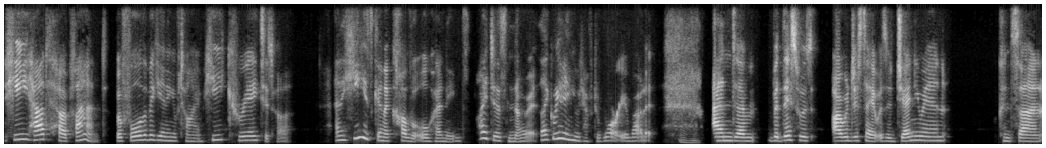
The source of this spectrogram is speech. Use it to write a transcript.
He had her planned before the beginning of time. He created her and he's going to cover all her needs. I just know it. Like we didn't even have to worry about it. Mhm. And um but this was I would just say it was a genuine concern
